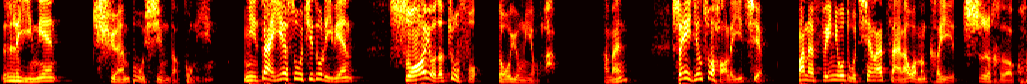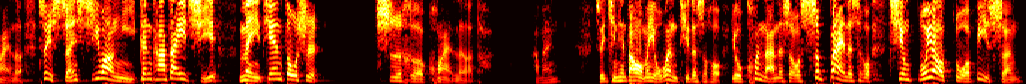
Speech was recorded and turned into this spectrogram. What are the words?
里面全部性的供应，你在耶稣基督里边所有的祝福都拥有了，阿门。神已经做好了一切，把那肥牛肚牵来宰了，我们可以吃喝快乐。所以神希望你跟他在一起，每天都是吃喝快乐的。阿门。所以今天当我们有问题的时候、有困难的时候、失败的时候，请不要躲避神，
